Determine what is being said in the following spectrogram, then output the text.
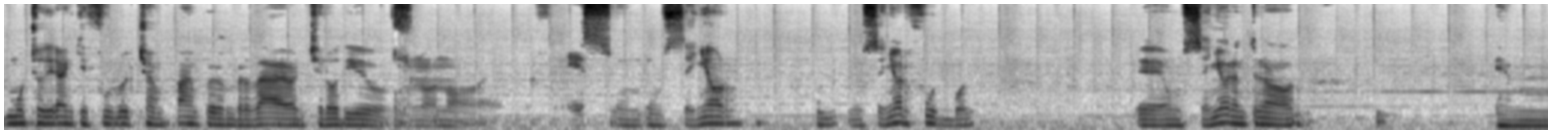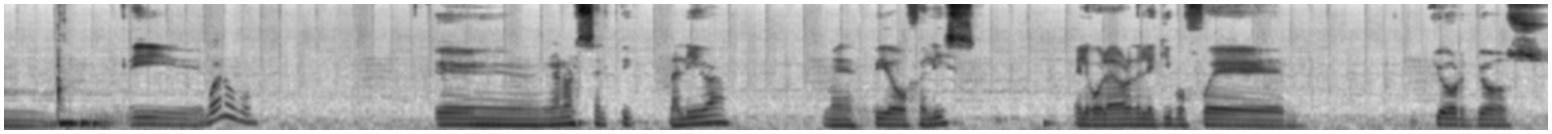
Muchos dirán que es fútbol champán, pero en verdad Ancelotti no, no es un, señor, un, señor fútbol, eh, un señor entrenador. Em, y bueno, eh, ganó el Celtic la liga. Me despido feliz. El goleador del equipo fue Georgios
